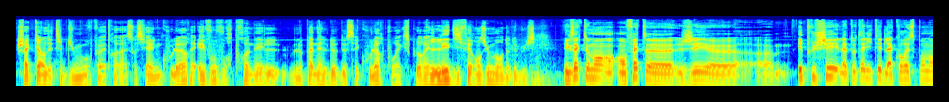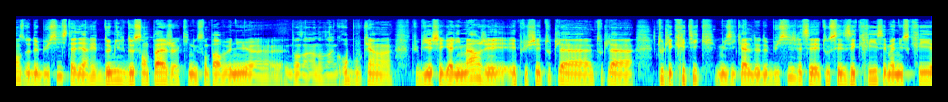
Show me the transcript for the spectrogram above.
chacun des types d'humour peut être associé à une couleur, et vous, vous reprenez le panel de, ces couleurs pour explorer les différents humours de Debussy. Exactement. En, fait, euh, j'ai euh, euh, épluché la totalité de la correspondance de Debussy, c'est-à-dire les 2200 pages qui nous sont parvenues dans, un, dans un gros bouquin publié chez Gallimard. J'ai épluché toute la, toute la, toutes les critiques musicales de Debussy, tous ses écrits, ses manuscrits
